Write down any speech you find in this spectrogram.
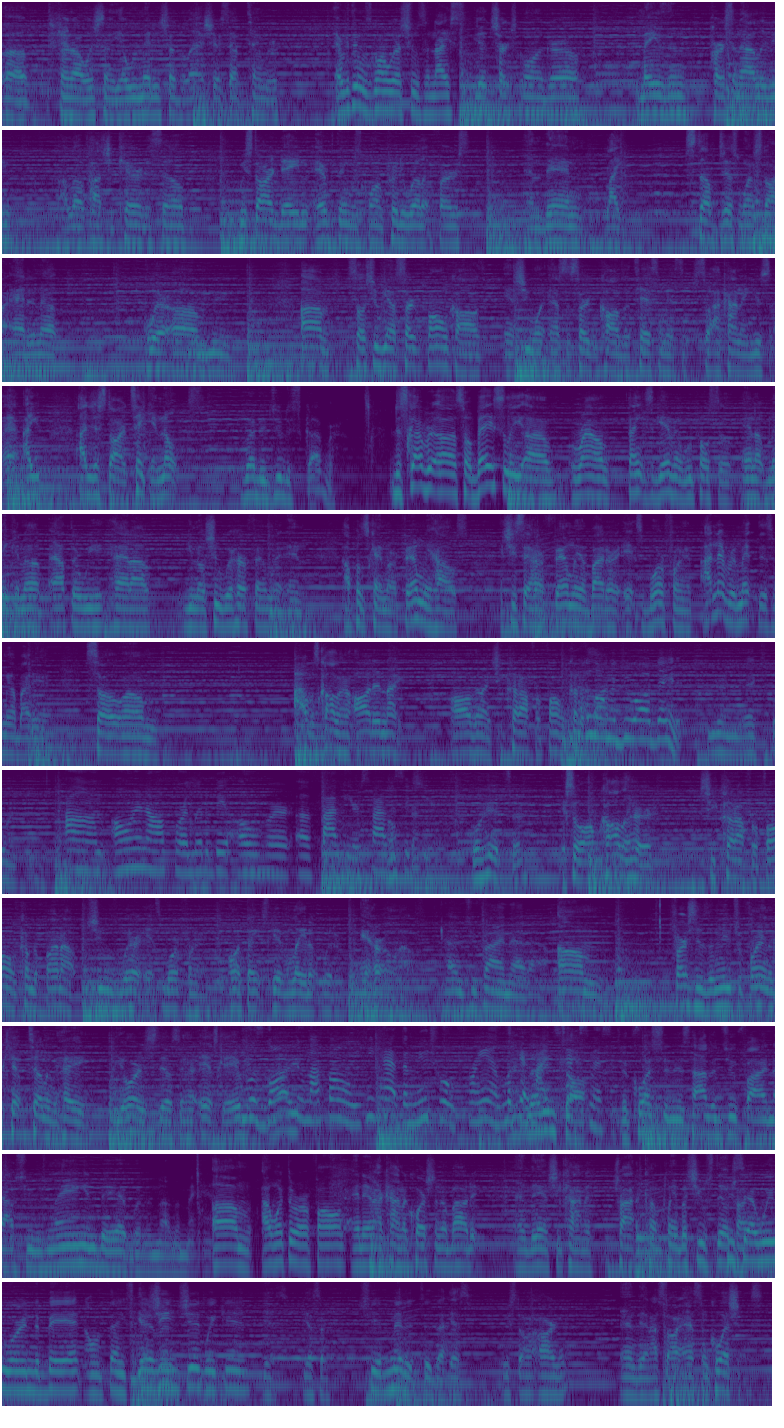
uh, defender always saying, yeah, we met each other last year, September. Everything was going well. She was a nice, good church-going girl, amazing personality. I love how she carried herself. We started dating. Everything was going pretty well at first, and then like stuff just wouldn't start adding up. Where um, um, so she would get certain phone calls, and she wouldn't answer certain calls or text message. So I kind of used, I, I, I just started taking notes. What did you discover? Discovered, uh, so basically, uh, around Thanksgiving, we supposed to end up linking up after we had our, you know, she with her family, and I supposed to came to her family house, and she said her family invited her ex-boyfriend. I never met this man by then, so um, I was calling her all the night, all the night. She cut off her phone, couldn't How long find had you all dated? You and your ex-boyfriend? Um, on and off for a little bit over uh, five years, five to six years. Go ahead, sir. So I'm calling her. She cut off her phone. Come to find out, she was with her ex-boyfriend on Thanksgiving, laid up with her in her own house. How did you find that out? Um, first, she was a mutual friend who kept telling me, "Hey, Diori's still seeing her ex." He was going through my phone. He had the mutual friend look at Let my him text talk. messages. The question is, how did you find out she was laying in bed with another man? Um, I went through her phone and then I kind of questioned about it, and then she kind of tried to come clean, but she was still she trying. said we were in the bed on Thanksgiving she- weekend. Yes, yes, sir. She admitted to that. Yes, we started arguing, and then I started asking questions.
